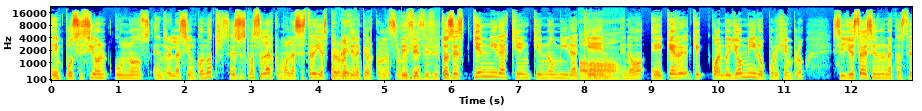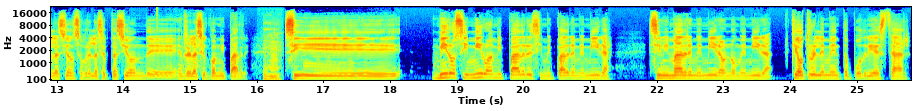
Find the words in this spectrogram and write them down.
en posición unos en relación con otros. Eso es constelar como las estrellas, pero no tiene que ver con la astrología. Entonces, ¿quién mira a quién? ¿Quién no mira a quién? Oh. ¿No? Eh, que, cuando yo miro, por ejemplo, si yo estoy haciendo una constelación sobre la aceptación de, en relación con mi padre, si miro, si miro a mi padre, si mi padre me mira, si mi madre me mira o no me mira, ¿qué otro elemento podría estar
